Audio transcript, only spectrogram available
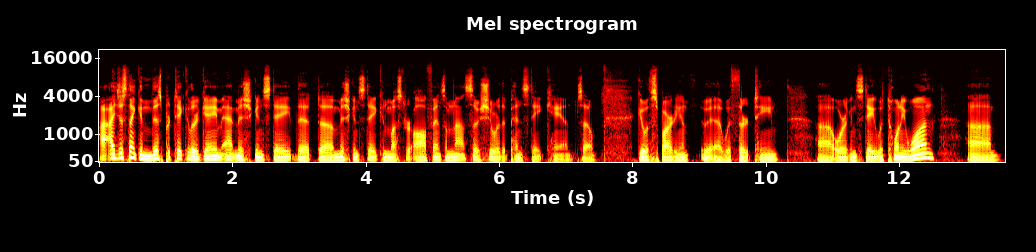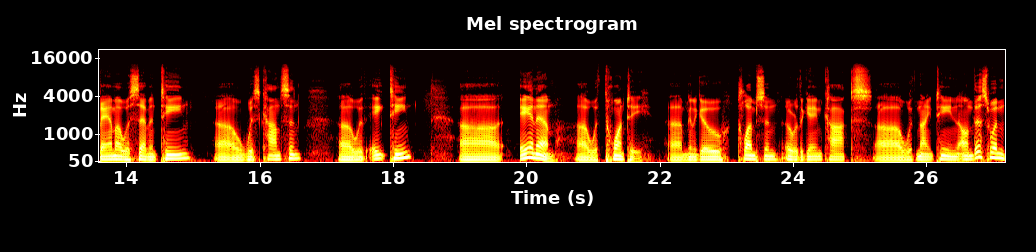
I, I, just think in this particular game at Michigan State that uh, Michigan State can muster offense. I'm not so sure that Penn State can. So go with Sparty and, uh, with 13. Uh, Oregon State with 21. Uh, Bama with 17. Uh, Wisconsin uh, with 18. A&M with 20. I'm going to go Clemson over the Gamecocks with 19. On this one,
